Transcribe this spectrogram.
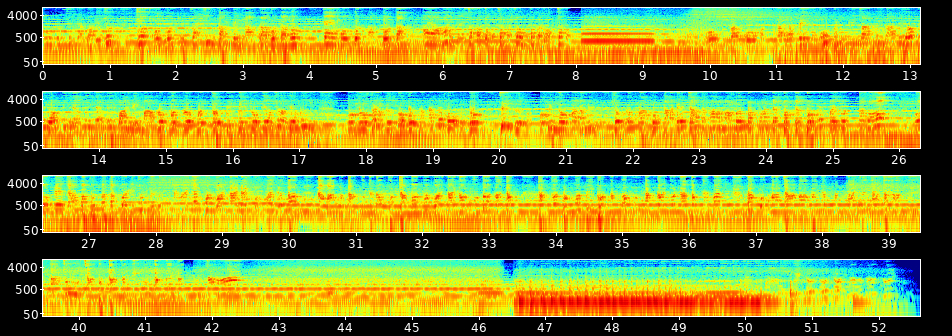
ผู้เป็นที่กันบริสุทธิ์ช วนมุนวนเป็นใจซึ่งตังเป็นนามพระพุทธมนต์แก้มุกุลนำตุนตังอ้อาให้ในสัพพะตุสัพพะโสสัพพะโลกสัพพะองค์พระโอปัญญาลับเป็นผู้เป็นปีศาจปีนาปีฮอปีฮอปีแอนปีแกนปีควายนี่มาปลุกมึกปลุกมึกจนปีปีปลุกเดียวเชื่อเดียวมีบุญโนสร้างคือตัวบุญนะครับจะโพบกุดูสิ่งคือตัวปิโนบารมีจงลงพระโคกาเดชาจะหามาเมื่อประกาศจะตกจะถูกไม่ไปตัวตลอดโอมเดชาพระพุทธพระธรรมบริสุทธิ์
